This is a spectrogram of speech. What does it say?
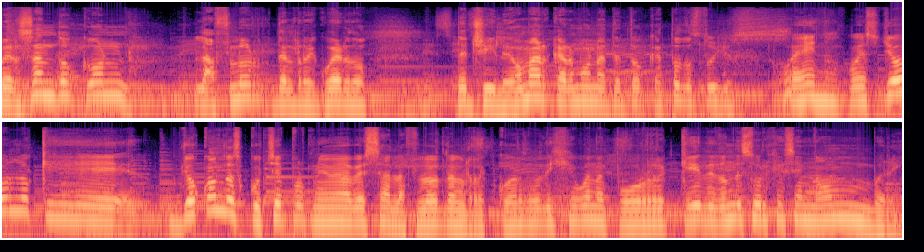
Conversando con la flor del recuerdo, de Chile. Omar Carmona, te toca, todos tuyos. Bueno, pues yo lo que... Yo cuando escuché por primera vez a La Flor del Recuerdo dije, bueno, ¿por qué? ¿De dónde surge ese nombre?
